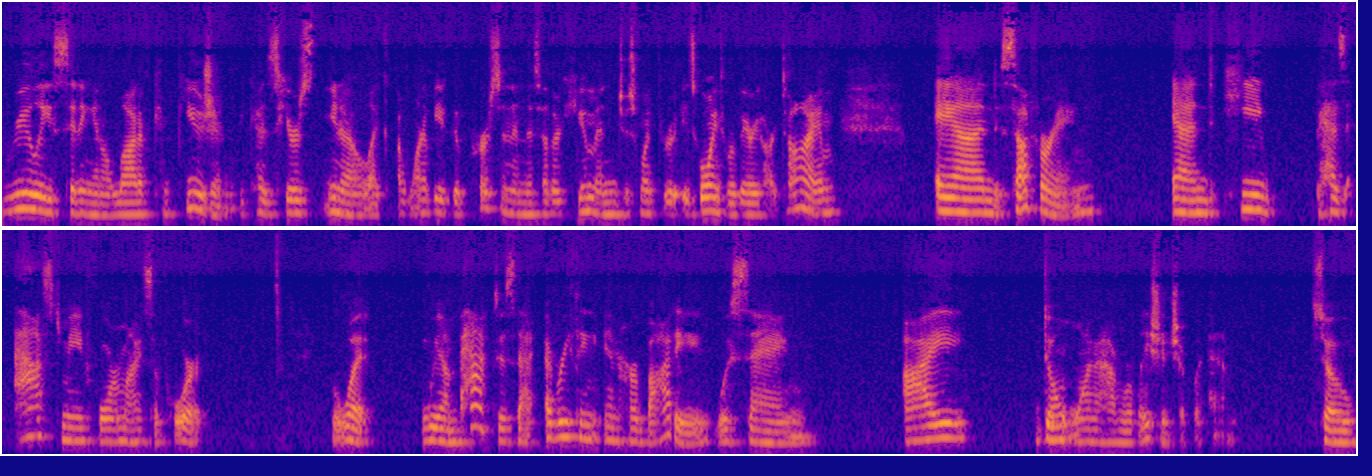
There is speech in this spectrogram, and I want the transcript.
really sitting in a lot of confusion because here's, you know, like I want to be a good person, and this other human just went through is going through a very hard time and suffering, and he has asked me for my support. But what we unpacked is that everything in her body was saying, I don't want to have a relationship with him. So,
